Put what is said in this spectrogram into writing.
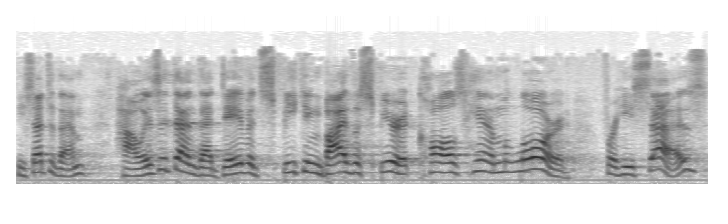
He said to them, How is it then that David, speaking by the Spirit, calls him Lord? For he says,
